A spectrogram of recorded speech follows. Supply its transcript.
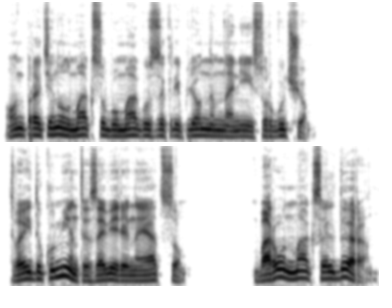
Он протянул Максу бумагу с закрепленным на ней сургучом. Твои документы, заверенные отцом. Барон Макс Эльдеран.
